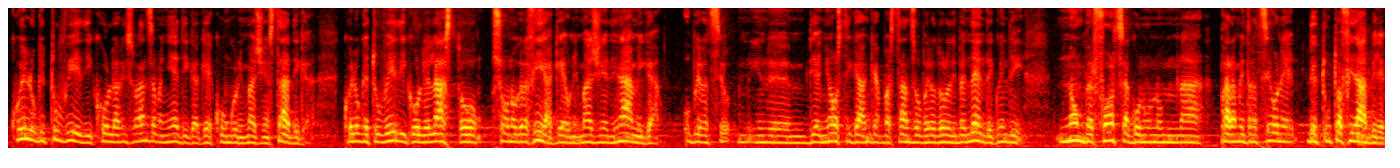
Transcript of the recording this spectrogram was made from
quello che tu vedi con la risonanza magnetica, che è comunque un'immagine statica, quello che tu vedi con l'elastosonografia, che è un'immagine dinamica, ehm, diagnostica anche abbastanza operatore dipendente, quindi non per forza con un- una parametrazione del tutto affidabile.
